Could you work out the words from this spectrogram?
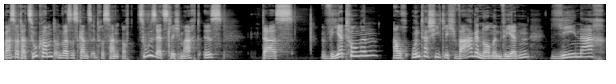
was noch dazu kommt und was es ganz interessant noch zusätzlich macht, ist, dass Wertungen auch unterschiedlich wahrgenommen werden, je nach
